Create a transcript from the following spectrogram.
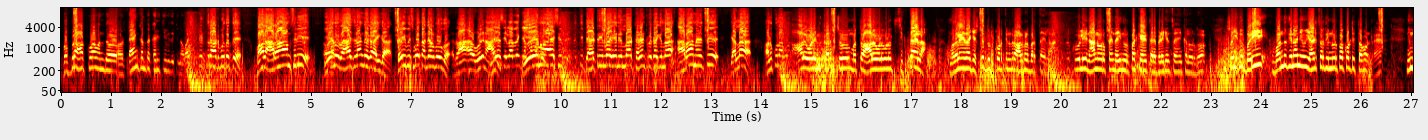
ಗೊಬ್ಬರ ಹಾಕುವ ಒಂದು ಟ್ಯಾಂಕ್ ಅಂತ ಕರಿತೀವಿ ಇದಕ್ಕೆ ನಾವು. ಇಟ್ರ ಆಡ್ಬೋದತ್ತೆ ಬಾಳ ಆರಾಮ್ ಸರಿ ಏನು ರಾಜರಂಗ ಹಿಂಗ ಕೈ ಬಿಸ್ಕೋತ ಅಡ್ಡಾಡ್ಬೋದು ಏನ್ ಆಯಾಸ ಇಲ್ಲ ಏನು ಆಯಾಸ ಇಲ್ರಿ. ಬ್ಯಾಟ್ರಿ ಇಲ್ಲ ಏನಿಲ್ಲ ಕರೆಂಟ್ ಬೇಕಾಗಿಲ್ಲ ಆರಾಮ್ ಐತಿ ಎಲ್ಲ ಅನುಕೂಲ ಆಗೋ ಆಳುಗಳಿನ ಖರ್ಚು ಮತ್ತು ಆಳುಗಳು ಸಿಗ್ತಾ ಇಲ್ಲ. ಮೊದಲನೇದಾಗಿ ಎಷ್ಟು ದುಡ್ಡು ಕೊಡ್ತೀನಿ ಅಂದ್ರೆ ಆಳುಗಳು ಬರ್ತಾ ಇಲ್ಲ. ಕೂಲಿ ನಾನ್ನೂರು ರೂಪಾಯಿಂದ ಐನೂರು ರೂಪಾಯಿ ಕೇಳ್ತಾರೆ ಬೆಳಗಿನ ಸಾಯಂಕಾಲವರೆಗೂ. ಸೊ ಇದು ಬರೀ ಒಂದು ದಿನ ನೀವು ಎರಡು ಸಾವಿರದ ಇನ್ನೂರು ರೂಪಾಯಿ ಕೊಟ್ಟು ತಗೊಂಡ್ರೆ ನಿಮ್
